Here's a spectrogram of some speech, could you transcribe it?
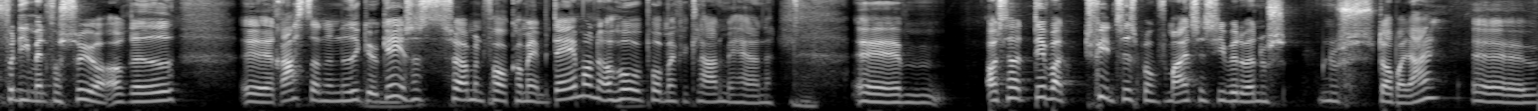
Fordi man forsøger at redde øh, resterne nede i GOG, så sørger man for at komme af med damerne, og håber på, at man kan klare det med herrene. Mm. Øhm, og så, det var et fint tidspunkt for mig til at sige, ved du hvad, nu, nu stopper jeg. Øh,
